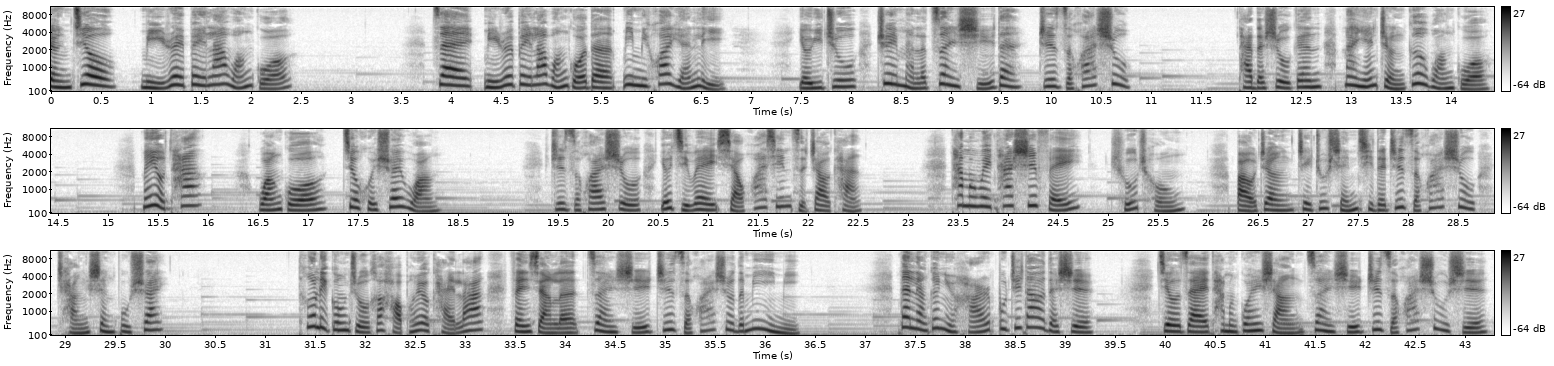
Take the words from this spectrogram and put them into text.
拯救米瑞贝拉王国。在米瑞贝拉王国的秘密花园里，有一株缀满了钻石的栀子花树，它的树根蔓延整个王国，没有它，王国就会衰亡。栀子花树有几位小花仙子照看，他们为它施肥、除虫。保证这株神奇的栀子花树长盛不衰。托里公主和好朋友凯拉分享了钻石栀子花树的秘密，但两个女孩不知道的是，就在她们观赏钻石栀子花树时，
